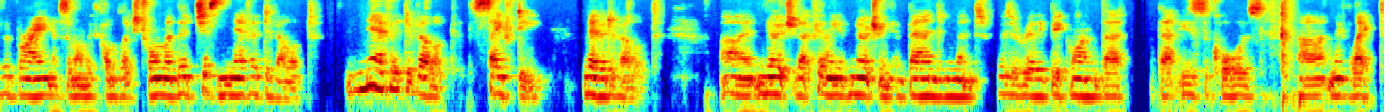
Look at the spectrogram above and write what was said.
the brain of someone with complex trauma that just never developed, never developed. Safety never developed. Uh, nurture that feeling of nurturing abandonment was a really big one that that is the cause. Uh, neglect.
